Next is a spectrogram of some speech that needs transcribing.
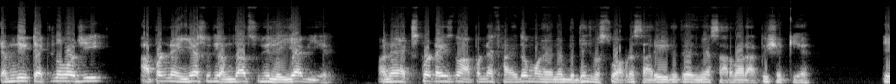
એમની ટેકનોલોજી આપણને અહીંયા સુધી અમદાવાદ સુધી લઈ આવીએ અને એક્સપર્ટાઇઝનો આપણને ફાયદો મળે અને બધી જ વસ્તુ આપણે સારી રીતે અહીંયા સારવાર આપી શકીએ. એ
